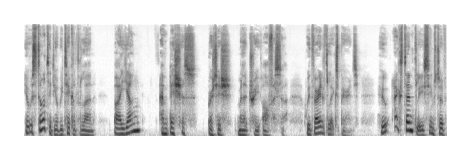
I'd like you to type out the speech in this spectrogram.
It was started, you'll be tickled to learn, by a young, ambitious British military officer with very little experience, who accidentally seems to have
